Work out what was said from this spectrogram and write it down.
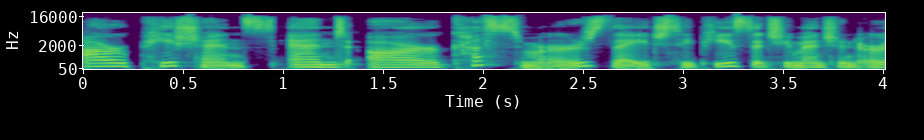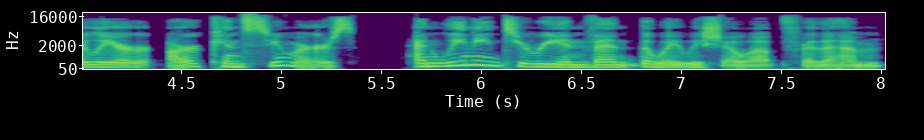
our patients and our customers, the HCPs that you mentioned earlier, are consumers. And we need to reinvent the way we show up for them.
